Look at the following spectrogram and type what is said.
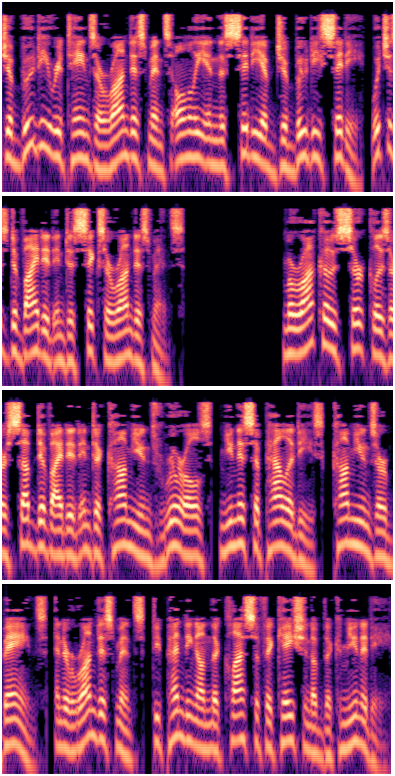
Djibouti retains arrondissements only in the city of Djibouti City, which is divided into six arrondissements. Morocco's cercles are subdivided into communes rurales, municipalities, communes urbaines, and arrondissements, depending on the classification of the community.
